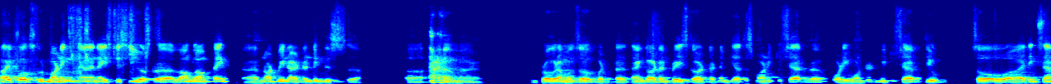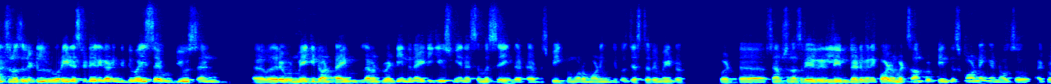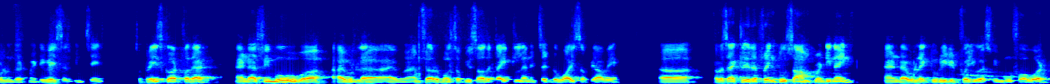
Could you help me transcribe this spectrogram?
Hi, folks. Good morning. Uh, nice to see you after a long, long time. I have not been attending this uh, uh, program also, but uh, thank God and praise God that I'm here this morning to share uh, what He wanted me to share with you. So uh, I think Samson was a little worried yesterday regarding the device I would use and whether I would make it on time. 11:20 in the night, he gives me an SMS saying that I have to speak tomorrow morning. It was just a reminder. But uh, Samson was really relieved that when I called him at 7:15 this morning, and also I told him that my device has been changed. So praise God for that. And as we move, uh, I would, uh, I'm sure most of you saw the title, and it said the voice of Yahweh. Uh, I was actually referring to Psalm 29, and I would like to read it for you as we move forward.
